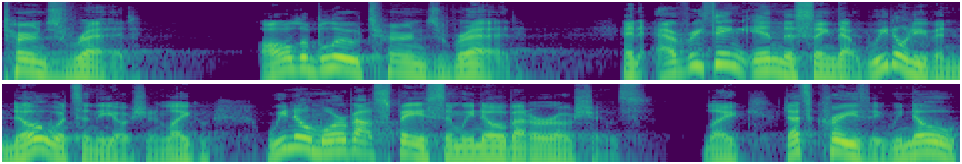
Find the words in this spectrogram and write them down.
turns red. All the blue turns red. And everything in this thing that we don't even know what's in the ocean. Like, we know more about space than we know about our oceans. Like, that's crazy. We know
